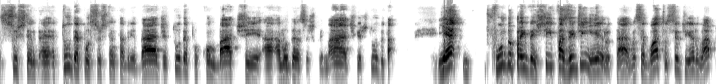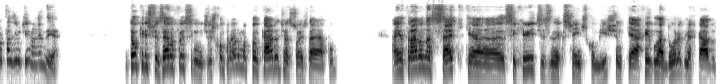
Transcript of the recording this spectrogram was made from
sustent... É, tudo é por sustentabilidade, tudo é por combate a, a mudanças climáticas, tudo tá. E é fundo para investir e fazer dinheiro, tá? Você bota o seu dinheiro lá para fazer o dinheiro render. Então, o que eles fizeram foi o seguinte: eles compraram uma pancada de ações da Apple, entraram na SEC, que é a Securities and Exchange Commission, que é a reguladora do mercado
